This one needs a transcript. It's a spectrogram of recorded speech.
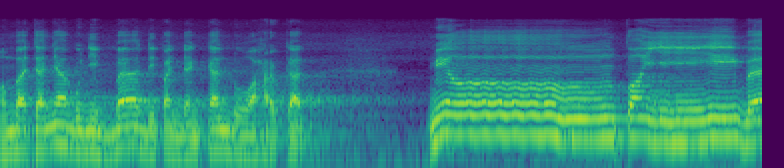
Membacanya bunyi ba dipanjangkan dua harokat min tayyibati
